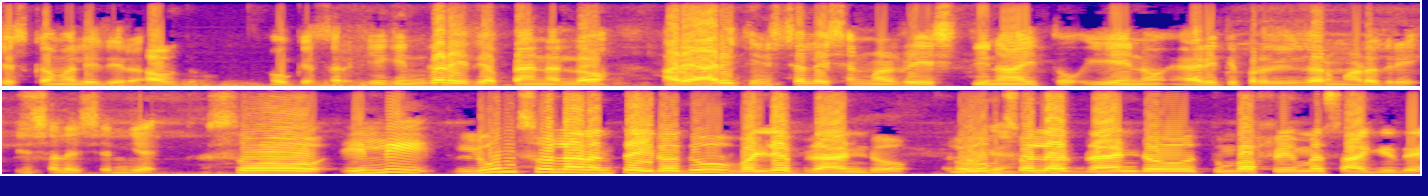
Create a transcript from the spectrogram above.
ಚೆಸ್ಕಾಮ್ ಅಲ್ಲಿ. ಇದ್ದೀರಾ? ಹೌದು. ಓಕೆ ಸರ್ ಈಗ ಹಿಂದ್ಗಡೆ ಇದೆಯಾ ಪ್ಯಾನಲ್ ಅವ್ರು ಯಾವ ರೀತಿ ಇನ್ಸ್ಟಾಲೇಷನ್ ಮಾಡ್ರಿ ಎಷ್ಟು ದಿನ ಆಯ್ತು? ಏನು? ಯಾವ ರೀತಿ ಪ್ರೊಸೀಜರ್ ಮಾಡಿದ್ರಿ ಇನ್ಸ್ಟಾಲೇಷನ್ಗೆ ಸೊ ಇಲ್ಲಿ ಲೂಮ್ ಸೋಲಾರ್ ಅಂತ ಇರೋದು ಒಳ್ಳೆ ಬ್ರ್ಯಾಂಡ್ ಲೂಮ್ ಸೋಲಾರ್ ಬ್ರ್ಯಾಂಡ್ ತುಂಬಾ ಫೇಮಸ್ ಆಗಿದೆ.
